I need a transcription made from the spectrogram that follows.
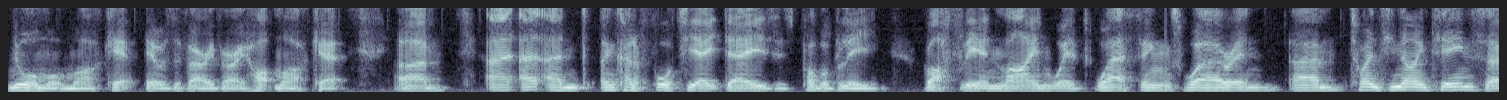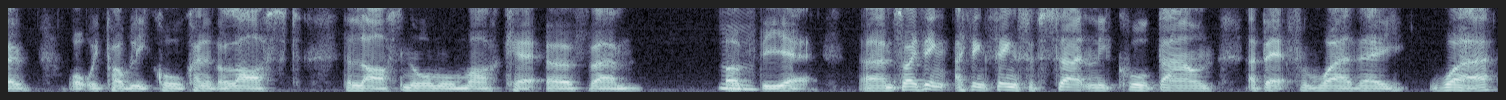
normal market. It was a very, very hot market. Um, and, and, and kind of 48 days is probably roughly in line with where things were in um, 2019. So what we'd probably call kind of the last the last normal market of um, mm. of the year. Um, so I think I think things have certainly cooled down a bit from where they were,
